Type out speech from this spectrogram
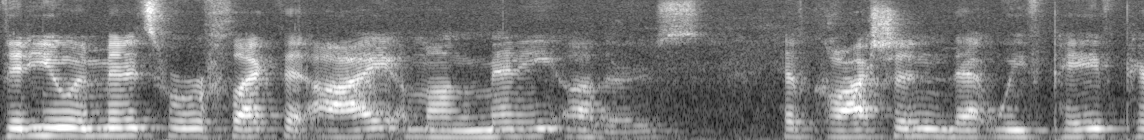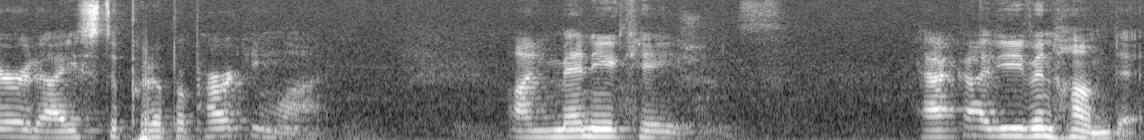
Video and minutes will reflect that I, among many others, have cautioned that we've paved paradise to put up a parking lot on many occasions. Heck, I've even hummed it.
